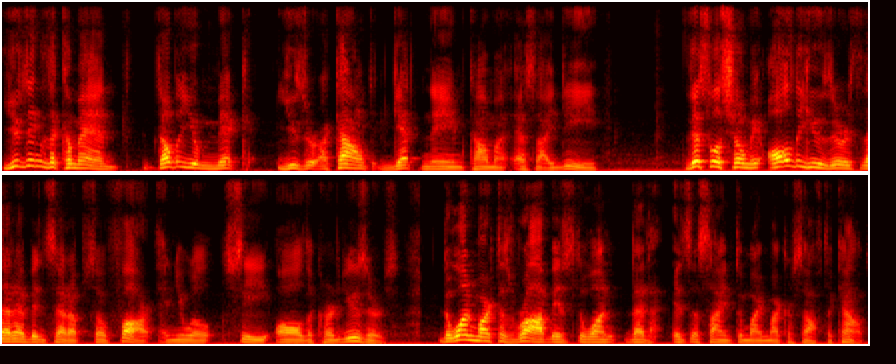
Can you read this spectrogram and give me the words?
Using the command wmic user account get name comma sid this will show me all the users that have been set up so far and you will see all the current users. The one marked as Rob is the one that is assigned to my Microsoft account.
